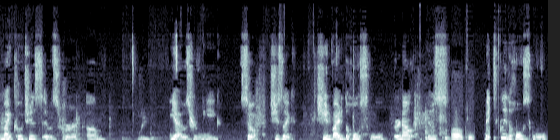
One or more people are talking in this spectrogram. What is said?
my coaches. It was her um League. yeah, it was her league. So she's like she invited the whole school or no, it was Ah, okay. basically the whole school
